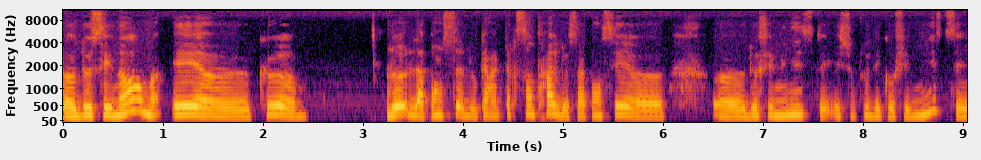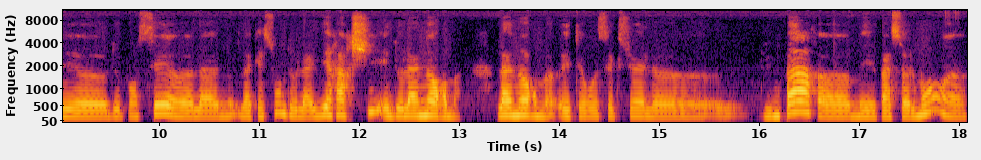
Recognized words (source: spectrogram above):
euh, de ces normes et euh, que le, caractère central de sa pensée euh, de féministe et surtout d'écoféministe, c'est de penser la, question de la hiérarchie et de la norme. La norme hétérosexuelle d'une part, mais pas seulement.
